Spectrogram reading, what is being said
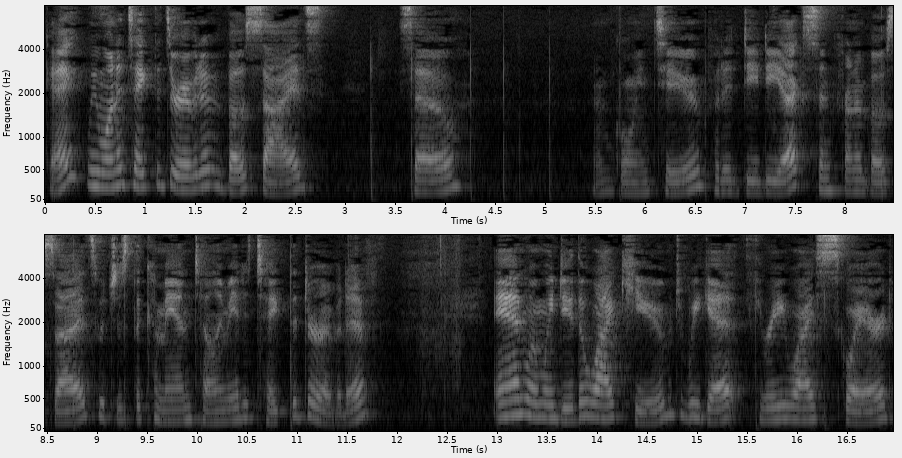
Okay, we want to take the derivative of both sides. So I'm going to put a ddx in front of both sides, which is the command telling me to take the derivative. And when we do the y cubed, we get 3y squared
